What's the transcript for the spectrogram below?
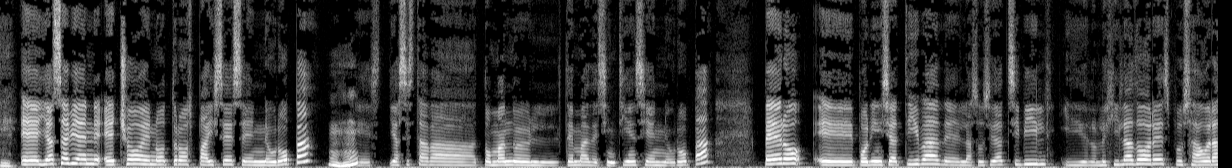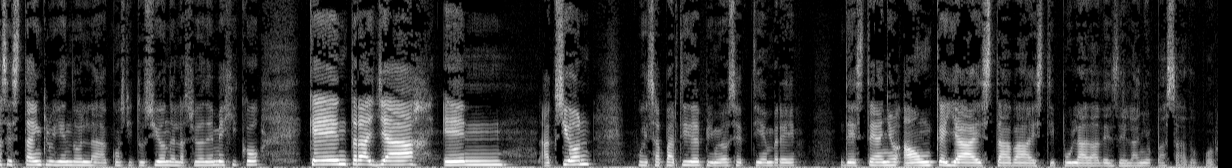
eh, ya se habían hecho en otros países en Europa, ya se estaba tomando el tema de sintiencia en Europa, pero eh, por iniciativa de la sociedad civil y de los legisladores, pues ahora se está incluyendo en la Constitución de la Ciudad de México, que entra ya en acción pues a partir del 1 de septiembre de este año, aunque ya estaba estipulada desde el año pasado por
